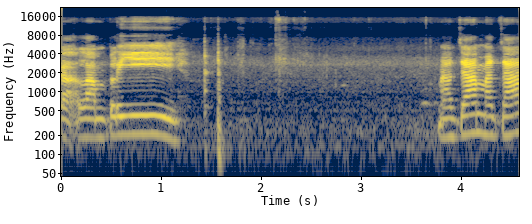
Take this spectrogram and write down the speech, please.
กะลำปลี มาจ้า มาจ้า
